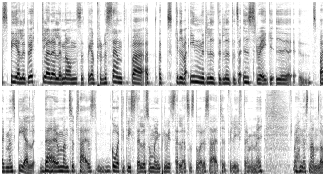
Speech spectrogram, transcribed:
spelutvecklare eller någon spelproducent att, bara, att, att, skriva in ett litet, litet så Easter egg i Spiderman-spel där om man typ så här går till ett visst ställe och zoomar in på ett visst ställe så står det så här typ vill du gifta dig med mig och hennes namn då.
